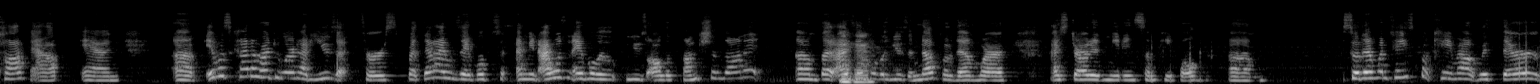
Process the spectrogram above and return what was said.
POF app and um, it was kind of hard to learn how to use at first, but then I was able to. I mean, I wasn't able to use all the functions on it, um, but I was Mhm. able to use enough of them where I started meeting some people. Um, so then when Facebook came out with their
